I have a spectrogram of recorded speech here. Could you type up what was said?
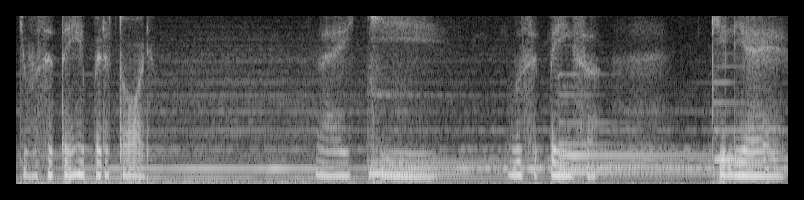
que você tem repertório, né? E que você pensa que ele é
